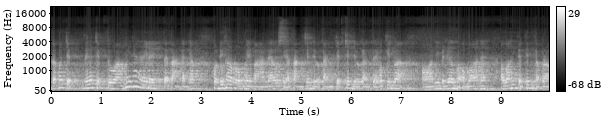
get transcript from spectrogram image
แล้วก็เจ็บเนื้อเจ็บตัวไม่ได้อะไรเลยแต่ต่างกันครับ คนที่เข้าโรงพยาบาลแล้วเสียตังค์เช่นเดียวกัน เจ็บเช่นเดียวกัน แต่เขาคิดว่าอ๋อนี่เป็นเรื่องของอัลลอฮ์นะอัลลอฮ์ให้เกิดขึ้นกับเรา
